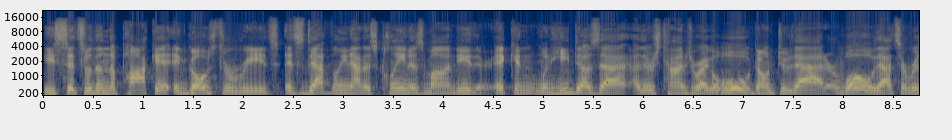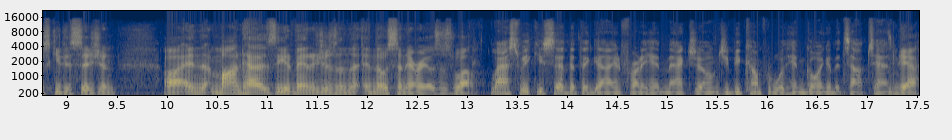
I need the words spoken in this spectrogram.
he sits within the pocket and goes through reads, it's definitely not as clean as Mond either. It can when he does that, there's times where I go, whoa, don't do that, or whoa, that's a risky decision. Uh, and Mond has the advantages in, the, in those scenarios as well. Last week you said that the guy in front of him, Mac Jones, you'd be comfortable with him going in the top 10. Yeah.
